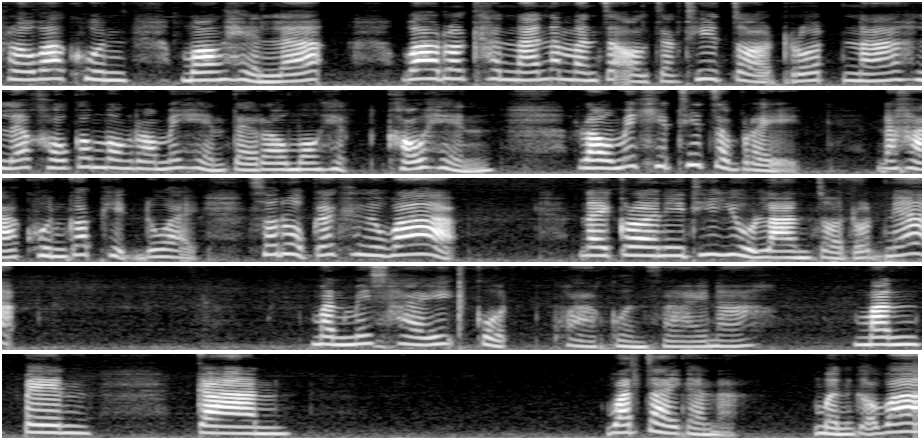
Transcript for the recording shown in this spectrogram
เพราะว่าคุณมองเห็นแล้วว่ารถคันนั้นมันจะออกจากที่จอดรถนะ แล้วเขาก็มองเราไม่เห็นแต่เรามองเห็นเขาเห็น เราไม่คิดที่จะเบรกนะคะ คุณก็ผิดด้วย สรุปก็คือว่า ในกรณีที่อยู่ลานจอดรถเนี่ย มันไม่ใช้กดขวาก่อนซ้ายนะ มันเป็นการวัดใจกันอะเหมือนกับว่า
